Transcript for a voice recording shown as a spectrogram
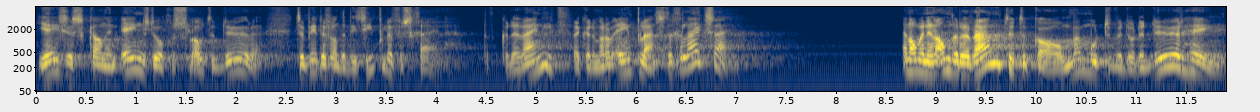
Jezus kan ineens door gesloten deuren te midden van de discipelen verschijnen. Dat kunnen wij niet. Wij kunnen maar op één plaats tegelijk zijn. En om in een andere ruimte te komen, moeten we door de deur heen.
